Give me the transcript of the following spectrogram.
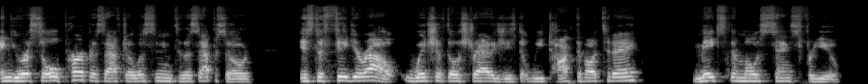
And your sole purpose after listening to this episode is to figure out which of those strategies that we talked about today makes the most sense for you.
